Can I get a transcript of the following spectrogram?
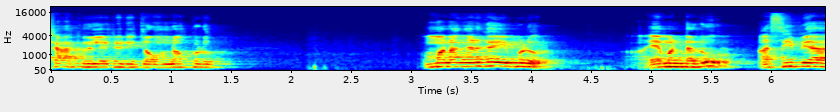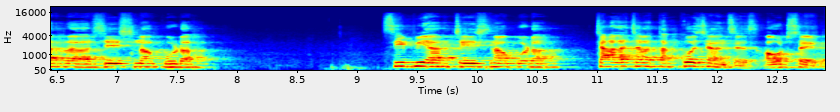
షాక్ రిలేటెడ్ ఇట్లా ఉన్నప్పుడు మనం కనుక ఇప్పుడు ఏమంటారు ఆ సిపిఆర్ చేసినా కూడా సిపిఆర్ చేసినా కూడా చాలా చాలా తక్కువ ఛాన్సెస్ అవుట్ సైడ్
